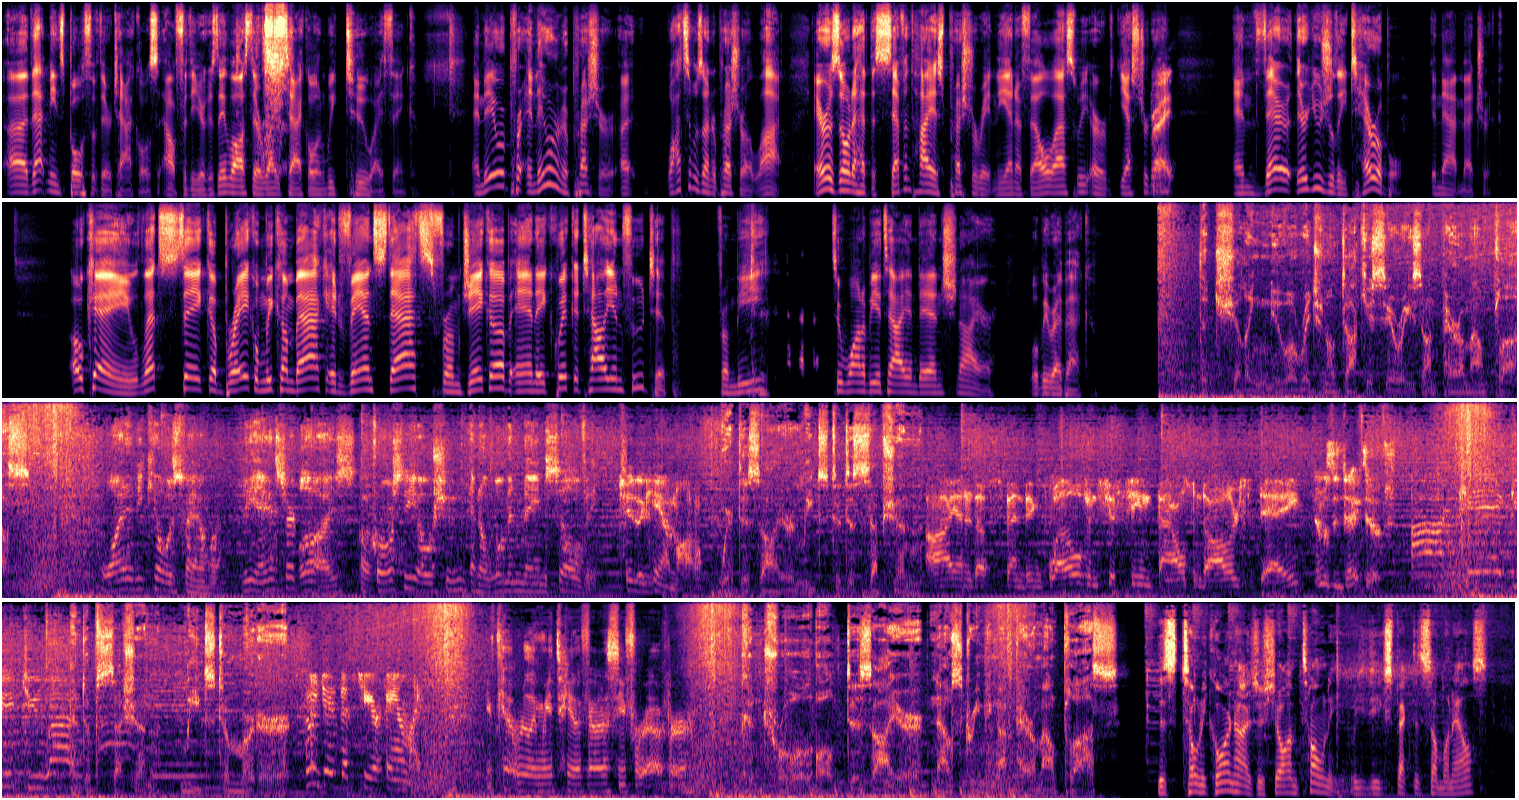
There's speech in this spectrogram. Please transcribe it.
Uh, that means both of their tackles out for the year because they lost their right tackle in week two, I think, and they were pre- and they were under pressure. Uh, Watson was under pressure a lot. Arizona had the seventh highest pressure rate in the NFL last week or yesterday, Right. and they're they're usually terrible in that metric. Okay, let's take a break. When we come back, advanced stats from Jacob and a quick Italian food tip from me to wannabe Italian Dan Schneier. We'll be right back. The chilling new original docuseries on Paramount Plus. Why did he kill his family? The answer lies across the ocean in a woman named Sylvie. She's a can model. Where desire leads to deception I ended up spending twelve and fifteen thousand dollars a day. It was addictive. and obsession leads to murder. Who did this to your family? You can't really maintain a fantasy forever. Control alt desire. Now streaming on Paramount Plus. This is Tony Kornheiser's show. I'm Tony. You expected someone else?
